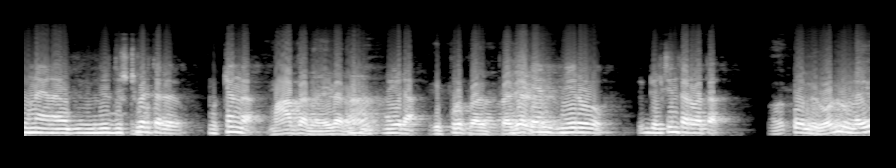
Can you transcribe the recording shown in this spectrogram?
ఉన్నాయని మీరు దృష్టి పెడతారు ముఖ్యంగా. మాత ఇడరా మీరా ఇప్పుడు ప్రజెంట్ మీరు గెలిచిన తర్వాత. కొన్ని రోడ్లు ఉన్నాయి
